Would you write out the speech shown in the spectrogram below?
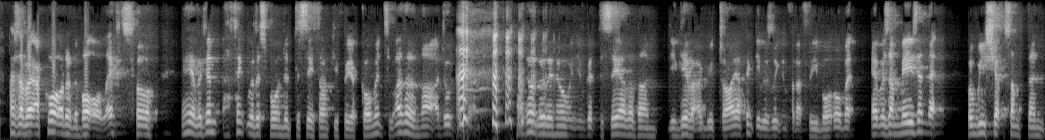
there's about a quarter of the bottle left, so yeah, we didn't. I think we responded to say thank you for your comments. But other than that, I don't. I don't really know what you've got to say other than you gave it a good try. I think he was looking for a free bottle, but it was amazing that when we ship something,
